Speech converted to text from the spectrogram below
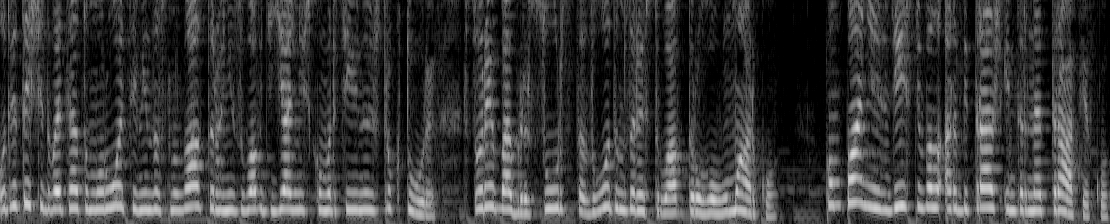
У 2020 році він заснував та організував діяльність комерційної структури, створив веб-ресурс та згодом зареєстрував торгову марку. Компанія здійснювала арбітраж інтернет-трафіку,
